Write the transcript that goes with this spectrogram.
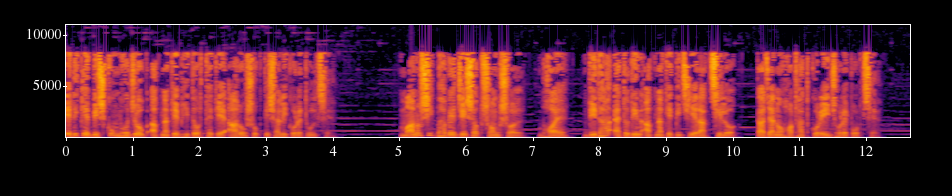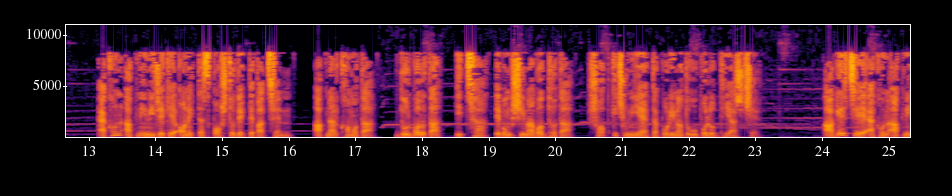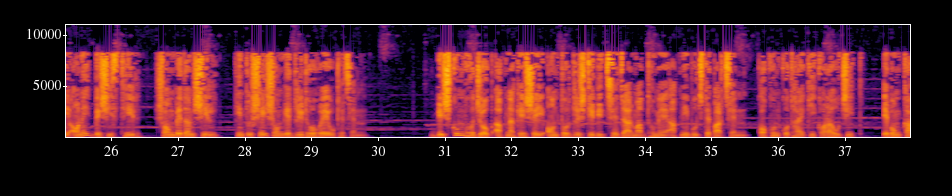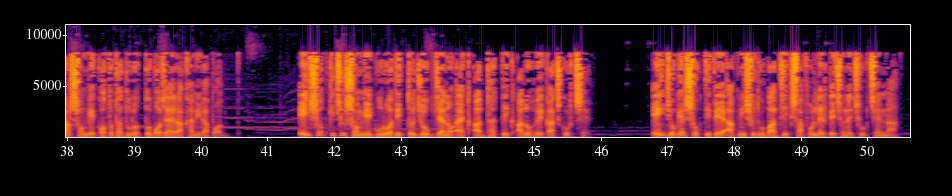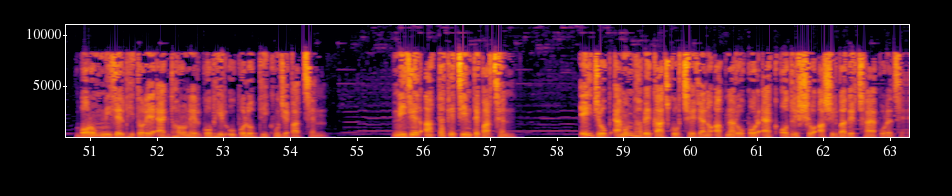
এদিকে বিষকুম্ভ যোগ আপনাকে ভিতর থেকে আরও শক্তিশালী করে তুলছে। মানসিকভাবে যেসব সংশয়, ভয়, দ্বিধা এতদিন আপনাকে পিছিয়ে রাখছিল, তা যেন হঠাৎ করেই ঝরে পড়ছে। এখন আপনি নিজেকে অনেকটা স্পষ্ট দেখতে পাচ্ছেন। আপনার ক্ষমতা, দুর্বলতা, ইচ্ছা এবং সীমাবদ্ধতা সবকিছু নিয়ে একটা পরিণত উপলব্ধি আসছে। আগের চেয়ে এখন আপনি অনেক বেশি স্থির, সংবেদনশীল, কিন্তু সেই সঙ্গে দৃঢ় হয়ে উঠেছেন। বিষকুম্ভ যোগ আপনাকে সেই অন্তর্দৃষ্টি দিচ্ছে যার মাধ্যমে আপনি বুঝতে পারছেন কখন কোথায় কি করা উচিত এবং কার সঙ্গে কতটা দূরত্ব বজায় রাখা নিরাপদ। এই সব কিছুর সঙ্গে গুরু আদিত্য যোগ যেন এক আধ্যাত্মিক আলো হয়ে কাজ করছে। এই যোগের শক্তিতে আপনি শুধু বাহ্যিক সাফল্যের পেছনে ছুটছেন না, বরং নিজের ভিতরে এক ধরনের গভীর উপলব্ধি খুঁজে পাচ্ছেন। নিজের আত্মাকে চিনতে পারছেন এই যোগ এমনভাবে কাজ করছে যেন আপনার ওপর এক অদৃশ্য আশীর্বাদের ছায়া পড়েছে।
